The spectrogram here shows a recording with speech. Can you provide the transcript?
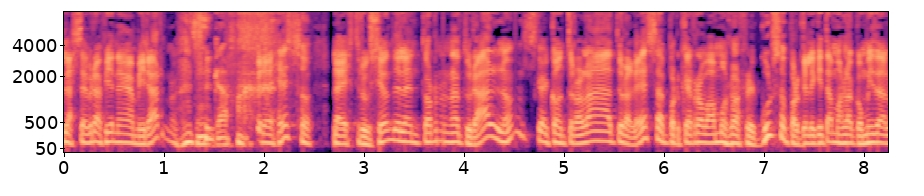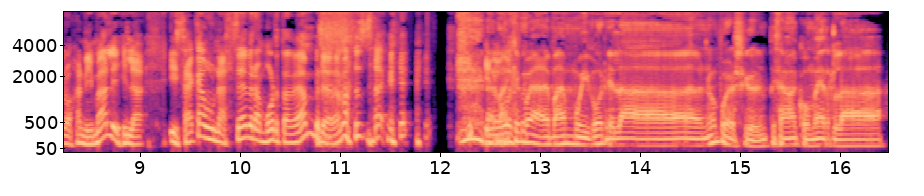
las cebras vienen a mirarnos. Pero es eso, la destrucción del entorno natural, ¿no? Que controla la naturaleza. ¿Por qué robamos los recursos? ¿Por qué le quitamos la comida a los animales? Y, la, y saca una cebra muerta de hambre, además. y además, que, además es muy gore la, ¿no? Pues empiezan a comer la,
